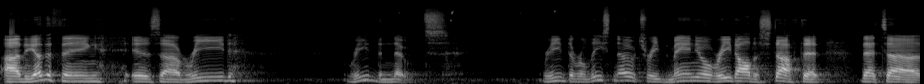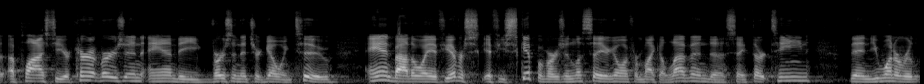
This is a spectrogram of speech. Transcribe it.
Uh, the other thing is uh, read read the notes. Read the release notes, read the manual, read all the stuff that, that uh, applies to your current version and the version that you're going to. And by the way, if you ever if you skip a version, let's say you're going from like 11 to say 13, then you want to re-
